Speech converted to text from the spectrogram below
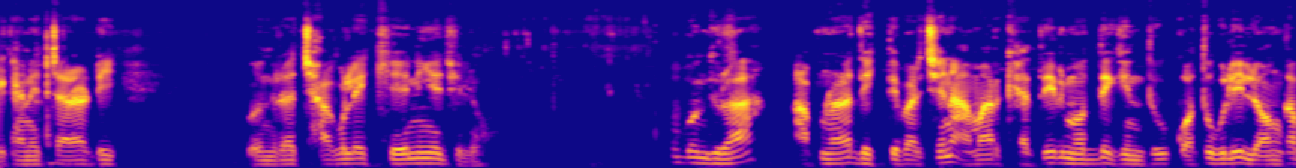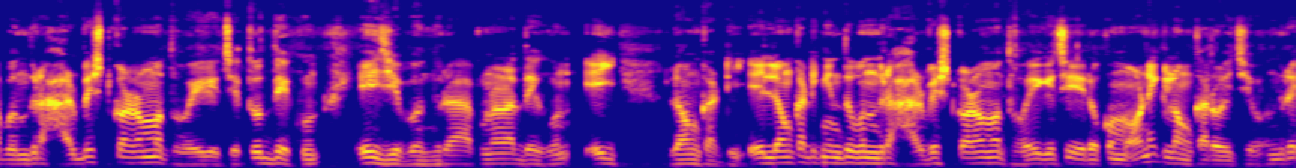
এখানে চারাটি বন্ধুরা ছাগলে খেয়ে নিয়েছিল। বন্ধুরা, আপনারা দেখতে পাচ্ছেন আমার খ্যাতির মধ্যে কিন্তু কতগুলি লঙ্কা বন্ধুরা হারভেস্ট করার মতো হয়ে গেছে। তো দেখুন, এই যে বন্ধুরা, আপনারা দেখুন এই লঙ্কাটি। এই লঙ্কাটি কিন্তু বন্ধুরা হারভেস্ট করার মতো হয়ে গেছে, এরকম অনেক লঙ্কা রয়েছে। বন্ধুরা,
